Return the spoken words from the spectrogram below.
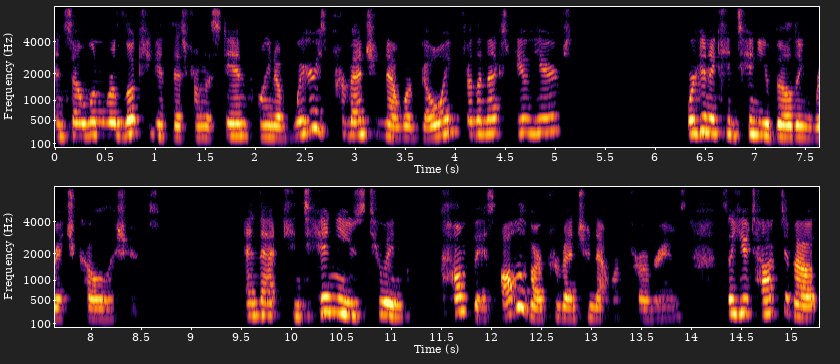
And so when we're looking at this from the standpoint of where is prevention network going for the next few years, we're going to continue building rich coalitions. And that continues to encompass all of our prevention network programs. So you talked about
